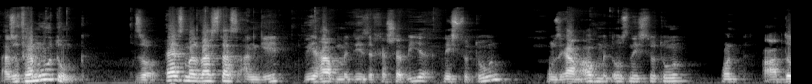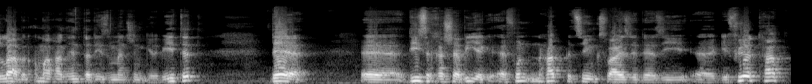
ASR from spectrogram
Also Vermutung. So, erstmal was das angeht, wir haben mit dieser Khashabiyya nichts zu tun und sie haben auch mit uns nichts zu tun und Abdullah bin Umar hat hinter diesen Menschen gebetet der äh, diese Khashabiyya erfunden hat, beziehungsweise der sie äh, geführt hat,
